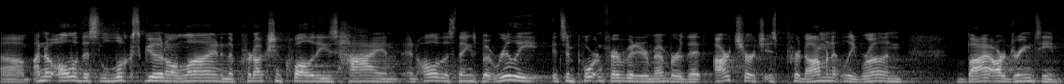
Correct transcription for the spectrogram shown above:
um, I know all of this looks good online and the production quality is high and, and all of those things, but really it's important for everybody to remember that our church is predominantly run by our dream team.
